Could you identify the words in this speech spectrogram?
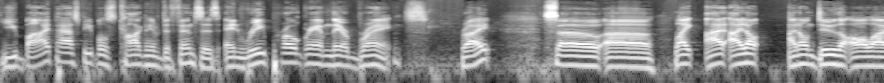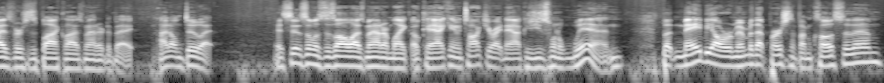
you bypass people's cognitive defenses and reprogram their brains, right? So, uh, like, I, I don't, I don't do the all lives versus Black Lives Matter debate. I don't do it. As soon as someone says all lives matter, I'm like, okay, I can't even talk to you right now because you just want to win. But maybe I'll remember that person if I'm close to them,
